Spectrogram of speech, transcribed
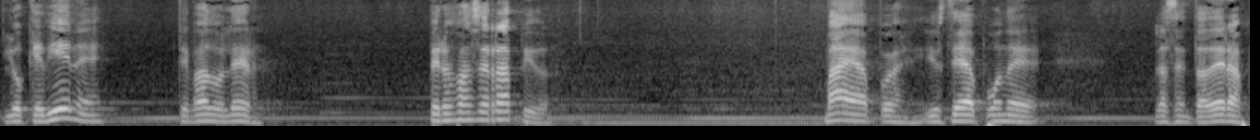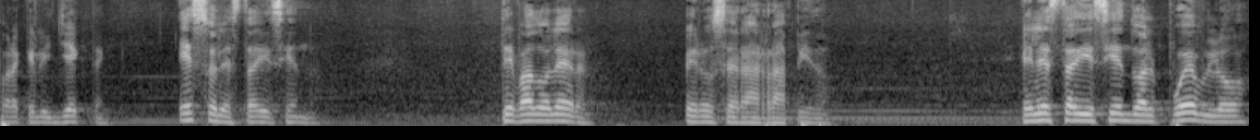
lo que viene te va a doler, pero va a ser rápido. Vaya pues, y usted ya pone las sentaderas para que lo inyecten. Eso le está diciendo. Te va a doler, pero será rápido. Él está diciendo al pueblo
